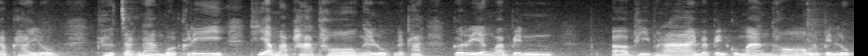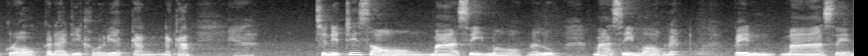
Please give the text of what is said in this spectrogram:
กับใครลูกเกิดจากนางบัวคลี่ที่เอามาผ่าทองไงลูกนะคะ ก็เลี้ยงมาเป็นผีพรายมาเป็นกุมารทองหรือเป็นลูกกรอกก็ได้ที่เขาเรียกกันนะคะ ชนิดที่สองม้าสีหมอกนะลูกม้าสีหมอกเนี่ยเป็นม้าแสน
